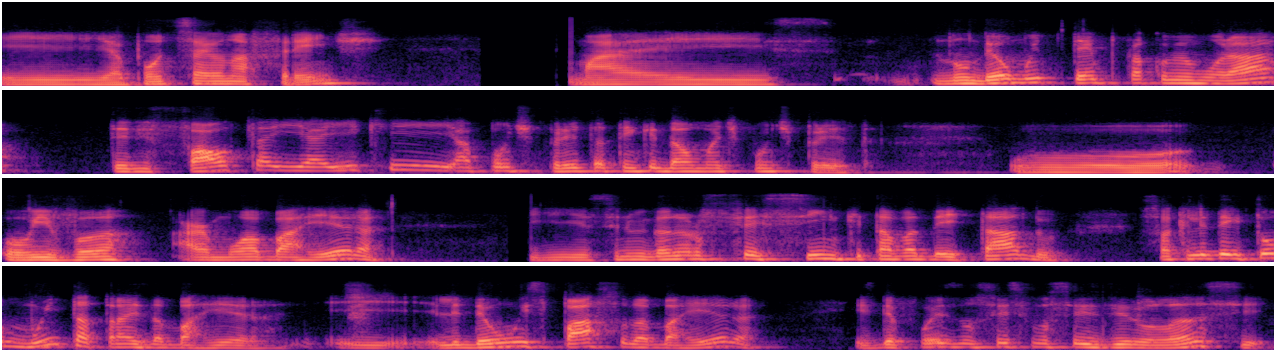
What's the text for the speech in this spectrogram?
e a Ponte saiu na frente, mas não deu muito tempo para comemorar. Teve falta e aí que a Ponte Preta tem que dar uma de Ponte Preta. O, o Ivan armou a barreira e, se não me engano, era o Fecim que estava deitado só que ele deitou muito atrás da barreira. E ele deu um espaço da barreira. E depois, não sei se vocês viram o lance,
